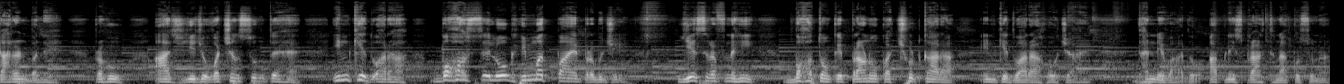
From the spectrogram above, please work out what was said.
कारण बने। प्रभु, आज ये जो वचन सुनते हैं, इनके द्वारा बहुत से लोग हिम्मत पाए प्रभु जी ये सिर्फ़ नहीं, बहुतों के प्राणों का छुटकारा इनके द्वारा हो जाए। धन्यवाद हो, आपने इस प्रार्थना को सुना।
